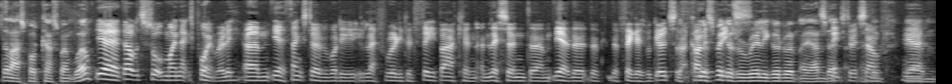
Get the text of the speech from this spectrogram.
the last podcast went well. Yeah, that was sort of my next point, really. Um, yeah, thanks to everybody who left really good feedback and, and listened. Um, yeah, the, the, the figures were good, so the that kind of the figures speaks, were really good, weren't they? And speaks uh, to itself. think, yeah, Um,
